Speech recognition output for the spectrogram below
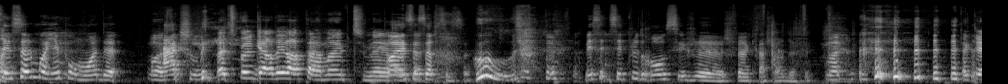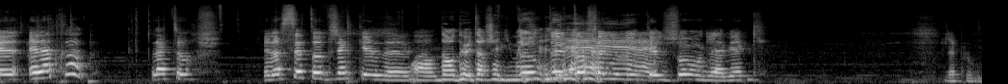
C'est le seul moyen pour moi de Ouais. actually. Ben, tu peux le garder dans ta main puis tu mets. Ouais, c'est ça. c'est ça. Mais c'est c'est plus drôle si je, je fais un cracheur de feu. Fait qu'elle- elle attrape la torche. Elle a sept objets qu'elle. euh, Wow, dont deux torches allumées. Deux, deux torches allumées qu'elle jongle avec. J'applaudis.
